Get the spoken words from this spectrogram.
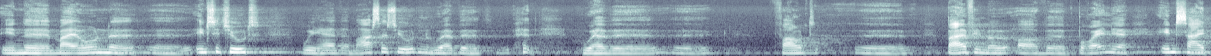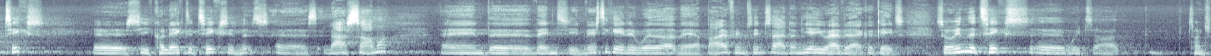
in uh, my own uh, uh, institute, we have a master student who have, who have found uh, biofilm of uh, Borrelia inside ticks. Uh, she collected ticks in last summer, and then she investigated whether there are biofilms inside, and here you have the aggregates. So in the ticks, which are trans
